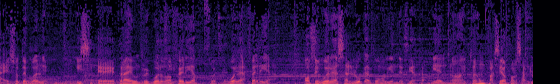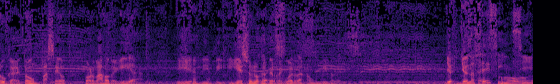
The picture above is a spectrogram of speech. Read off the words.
a eso te huele. Y si te trae un recuerdo a feria, pues te huele a feria. O te huele a Sanlúcar, como bien decías también, ¿no? Esto es un paseo por Sanlúcar, esto es un paseo por bajo de guía. ¿no? Y, y, y, eso es lo que te recuerda, ¿no? Un vino de yo, yo no sé si... Como... si...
